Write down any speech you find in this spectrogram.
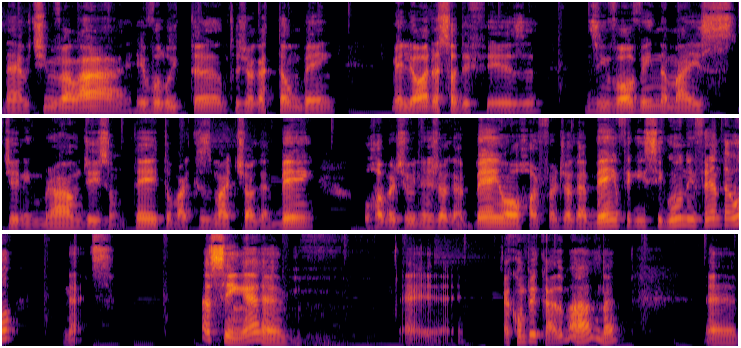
Né? O time vai lá, evolui tanto, joga tão bem, melhora a sua defesa, desenvolve ainda mais Jalen Brown, Jason Tatum, Marcus Smart joga bem, o Robert Williams joga bem, o Al Horford joga bem, fica em segundo, enfrenta o Nets. Assim, é. É, é complicado, mas, né? É,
